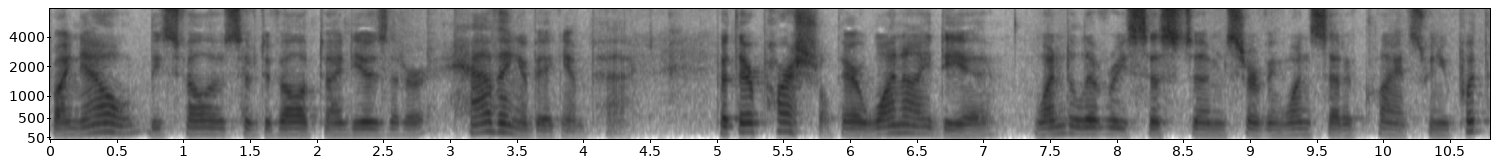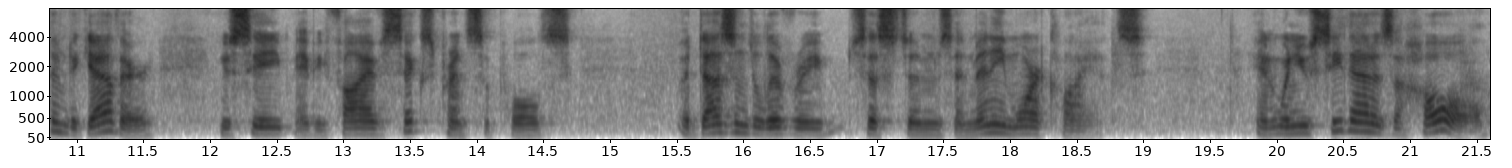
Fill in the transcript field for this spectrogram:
by now these fellows have developed ideas that are having a big impact, but they're partial. They're one idea, one delivery system serving one set of clients. When you put them together, you see maybe five, six principles a dozen delivery systems, and many more clients. And when you see that as a whole,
